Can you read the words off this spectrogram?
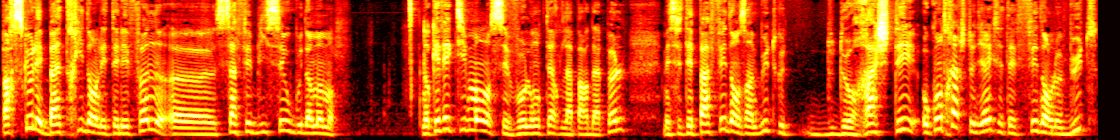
parce que les batteries dans les téléphones s'affaiblissaient au bout d'un moment. Donc effectivement, c'est volontaire de la part d'Apple, mais c'était pas fait dans un but de, racheter. Au contraire, je te dirais que c'était fait dans le but.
